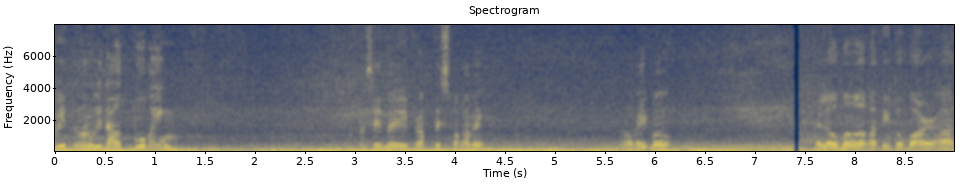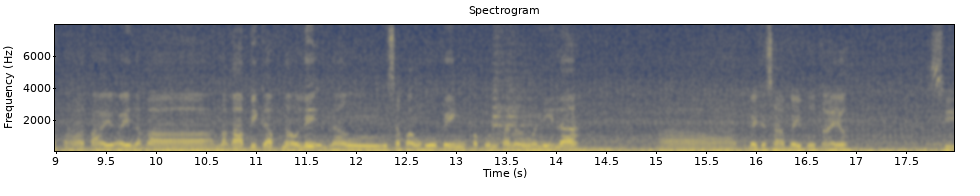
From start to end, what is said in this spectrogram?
With or without booking. Kasi may practice pa kami. Okay po. Hello mga katito bar at ah, tayo ay naka naka-pick up na uli ng isa pang booking papunta ng Manila. At may kasabay po tayo. Si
